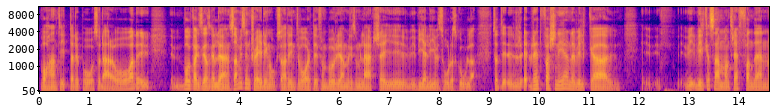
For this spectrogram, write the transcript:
vad han tittade på och sådär. Och hade eh, var faktiskt ganska lönsam i sin trading också. Hade inte varit det från början, men liksom lärt sig via livets hårda skola. Så att, eh, rätt fascinerande vilka vilka sammanträffanden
